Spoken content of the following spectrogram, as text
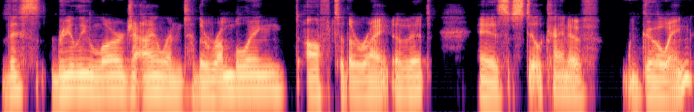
this really large island. The rumbling off to the right of it is still kind of going.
